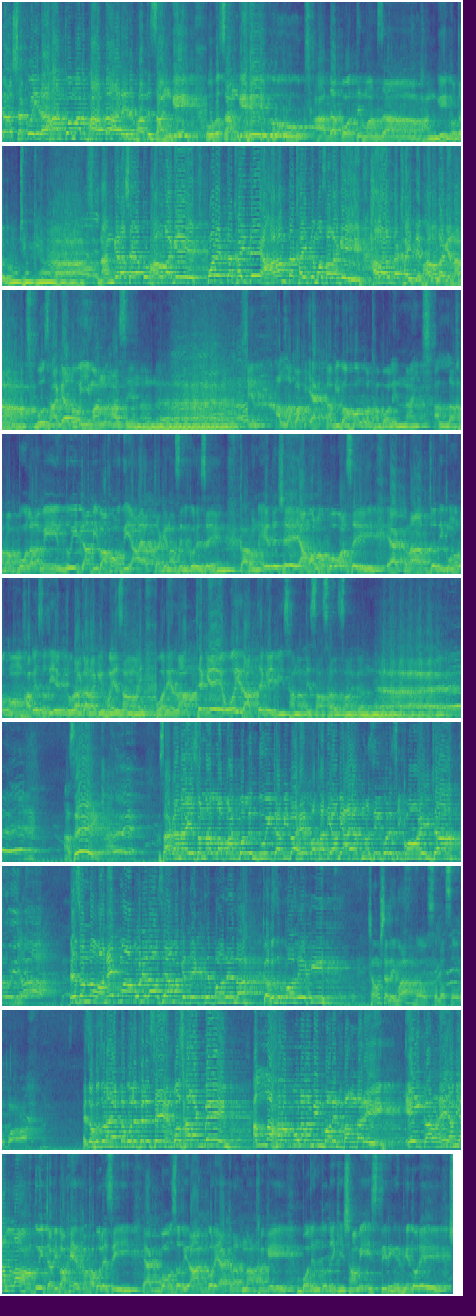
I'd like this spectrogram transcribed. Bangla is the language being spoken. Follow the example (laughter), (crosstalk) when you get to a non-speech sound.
নাঙ্গের আশা কইরা তোমার ভাতারের ভাত সাঙ্গে। ও সাঙ্গে হে গো, আদা পথে মাজা ভাঙ্গে। কথা কোন ঠিক নাঙ্গের আশা এত ভালো লাগে, পরেরটা খাইতে, হারামটা খাইতে মজা লাগে, হালালটা খাইতে ভালো লাগে না। বোঝা গেল ইমান আছে না আল্লাহ পাক একটা বিবাহর কথা বলেন নাই। আল্লাহ রাব্বুল আলামিন দুইটা বিবাহ দিয়ে আয়াতটাকে নাজিল করেছেন। কারণ এদেশে এমন বউ আছে, এক রাত যদি কোনো রকম ভাবে যদি একটু রাগারাগি হয়ে যায়, পরের রাত থেকে ওই রাত থেকেই বিছানাতে চাষার জায়গা নেই। আছে? জাগা নাই এজন্য আল্লাহ পাক বললেন দুইটা বিবাহের কথা দিয়ে আমি আয়াত নাজিল করেছি। কয়টা? এজন্য অনেক মা বোনেরা আছে আমাকে দেখতে পারে না। হুজুর বলে কি? সমস্যা নেই মা। এই যে হুজুর আয়াতটা বলে ফেলেছেন বোঝা লাগবে। আল্লাহ রাব্বুল আলামিন বলেন, বান্দারে, এই কারণে আমি আল্লাহ দুইটা বিবাহের কথা বলেছি। এক বউ যদি রাগ করে, এক রাত না থাকে, বলেন তো দেখি স্বামী স্ত্রীর ভিতরে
